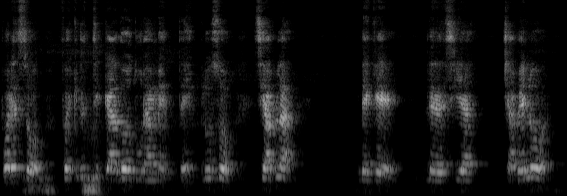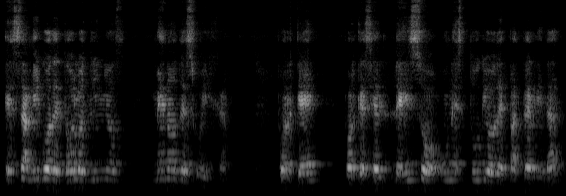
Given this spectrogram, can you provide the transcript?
Por eso fue criticado duramente. Incluso se habla de que le decía, Chabelo es amigo de todos los niños menos de su hija. ¿Por qué? Porque se le hizo un estudio de paternidad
